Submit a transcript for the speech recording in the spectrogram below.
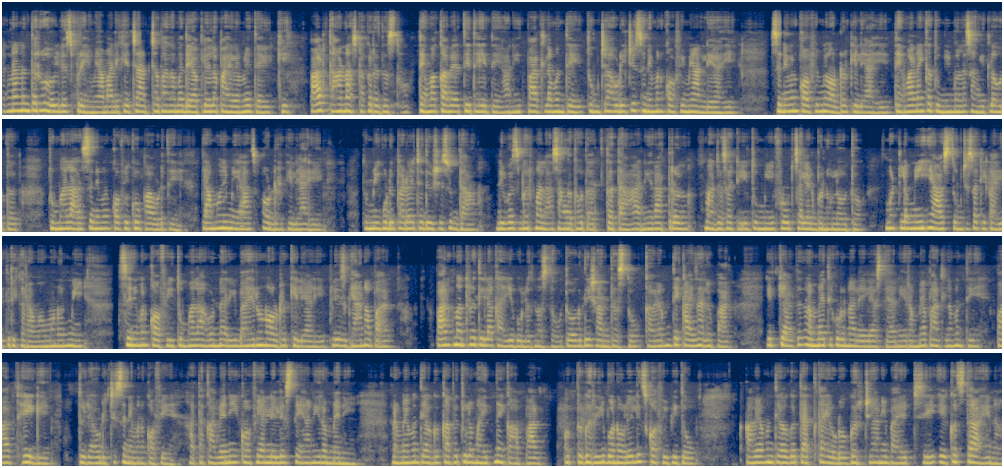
लग्नानंतर होईलच प्रेम. या मालिकेच्या आजच्या भागामध्ये आपल्याला पाहायला मिळतंय की पार्थ हा नाश्ता करत असतो. तेव्हा काव्या तिथे येते आणि पार्थला म्हणते तुमच्या आवडीची सिनेमन कॉफी मी आणली आहे. सिनेमन कॉफी मी ऑर्डर केली आहे. तेव्हा नाही का तुम्ही मला सांगितलं होतं तुम्हाला सिनेमन कॉफी खूप आवडते. त्यामुळे मी आज ऑर्डर केली आहे. तुम्ही गुढीपाडव्याच्या दिवशीसुद्धा दिवसभर मला सांगत होतात कथा आणि रात्र माझ्यासाठी तुम्ही फ्रूट सॅलड बनवलं होतं. म्हटलं मीही आज तुमच्यासाठी काहीतरी करावं. म्हणून मी सिनेमन कॉफी तुम्हाला आवडणारी बाहेरून ऑर्डर केली आहे. प्लीज घ्या ना पार्थ. पार्थ मात्र तिला काही बोलत नसतो. तो अगदी शांत असतो. काव्या म्हणते काय झालं पार्थ? इतक्यात रम्या तिकडून आलेली असते आणि रम्या पार्थला म्हणते पार्थ हे घे. तुझ्या आवडीची सिनेमन कॉफी आहे आता काव्याने कॉफी आणलेली असते आणि रम्याने रम्या म्हणते अगं काव्य तुला माहीत नाही का? पार्थ फक्त घरी बनवलेलीच कॉफी पितो. काव्या म्हणते अगं त्यात काय एवढं? घरचे आणि बाहेरचे एकच तर आहे ना.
